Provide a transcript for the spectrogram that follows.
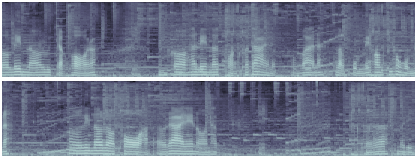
เราเล่นแล้วรู้จักพอเนาะมันก็ถ้าเล่นแล้วถอนก็ได้แหละผมว่านะสำหรับผมในความคิดของผมนะถ้าเราเล่นแล้วเราพออะเราได้แน่นอนครับเออมาดิ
